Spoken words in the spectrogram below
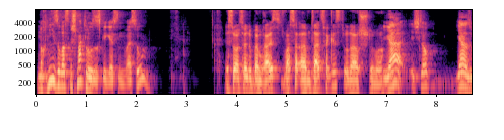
noch nie sowas Geschmackloses gegessen, weißt du? Ist so, als wenn du beim Reis Wasser, ähm, Salz vergisst oder schlimmer? Ja, ich glaube, ja, also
